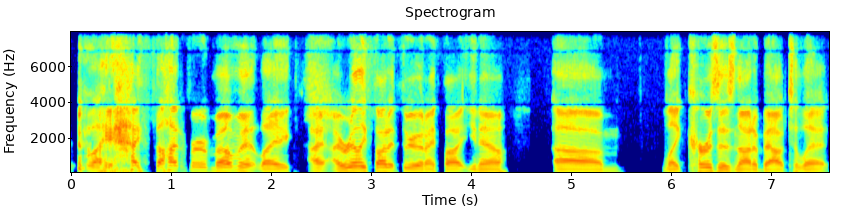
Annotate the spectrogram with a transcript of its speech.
like i thought for a moment like I, I really thought it through and i thought you know um like Kurza is not about to let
